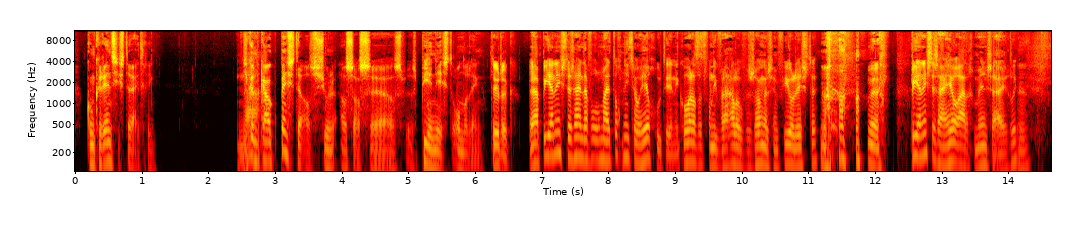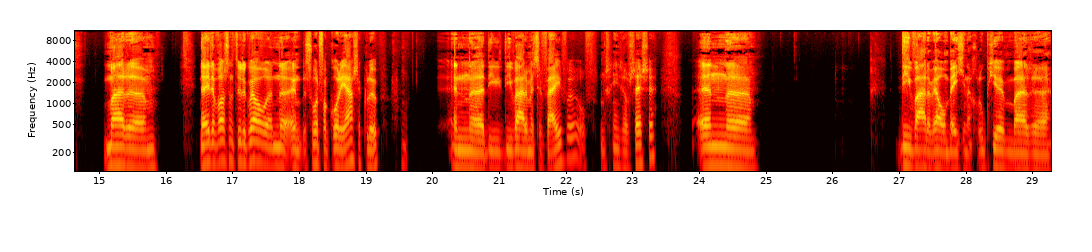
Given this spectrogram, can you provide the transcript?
concurrentiestrijd ging. Dus je Nou, kunt elkaar ook pesten als, als, eh, als, als pianist onderling. Tuurlijk. Ja, pianisten zijn daar volgens mij toch niet zo heel goed in. Ik hoor altijd van die verhalen over zangers en violisten. Maar pianisten zijn heel aardige mensen eigenlijk. Ja. Maar ehm, nee, er was natuurlijk wel een, eh, een soort van Koreaanse club. En eh, die, die waren met z'n vijven, of misschien zelfs zessen. En eh, die waren wel een beetje een groepje, maar eh,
